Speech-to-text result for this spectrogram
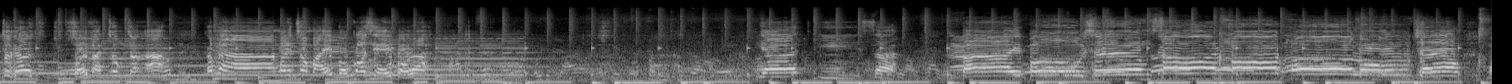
最緊要水分充足啊。咁啊，我哋唱埋起步歌先起步啦。一、二、三，大步上山，不怕路長，我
